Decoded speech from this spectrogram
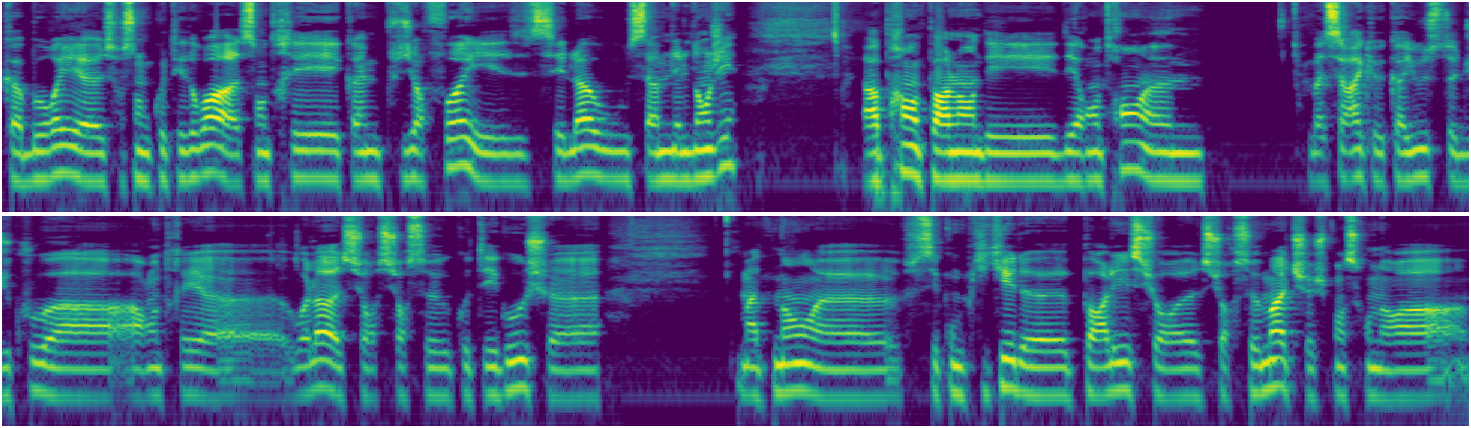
Caboret sur son côté droit a centré quand même plusieurs fois, et c'est là où ça amenait le danger. Après, en parlant des, des rentrants, bah, c'est vrai que Cayoust du coup a, a rentré voilà sur sur ce côté gauche. Maintenant, c'est compliqué de parler sur sur ce match. Je pense qu'on aura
